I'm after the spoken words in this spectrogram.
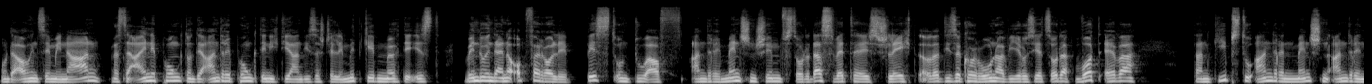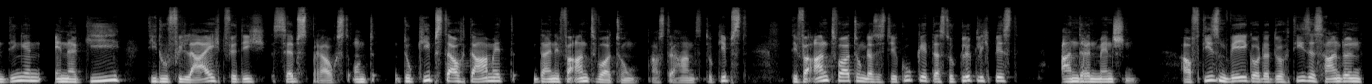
und auch in Seminaren. Das ist der eine Punkt. Und der andere Punkt, den ich dir an dieser Stelle mitgeben möchte, ist, wenn du in deiner Opferrolle bist und du auf andere Menschen schimpfst oder das Wetter ist schlecht oder dieser Coronavirus jetzt oder whatever, dann gibst du anderen Menschen, anderen Dingen Energie, die du vielleicht für dich selbst brauchst. Und du gibst auch damit deine Verantwortung aus der Hand. Du gibst die Verantwortung, dass es dir gut geht, dass du glücklich bist, anderen Menschen. Auf diesem Weg oder durch dieses Handeln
